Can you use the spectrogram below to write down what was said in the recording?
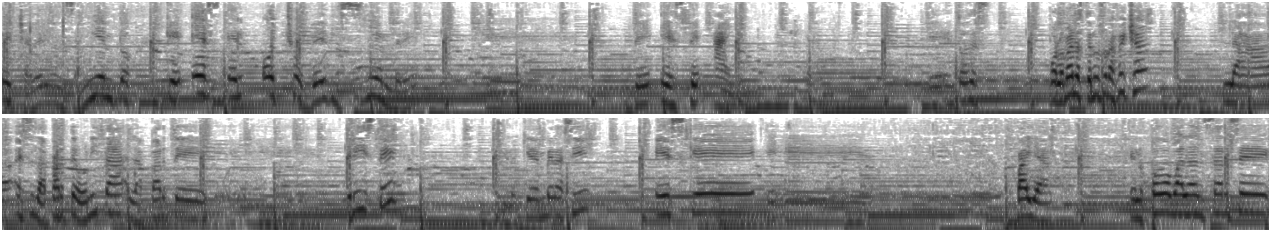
fecha de lanzamiento que es el 8 de diciembre eh, de este año. Eh, entonces, por lo menos tenemos una fecha. La, esa es la parte bonita, la parte eh, triste, si lo quieren ver así, es que vaya, el juego va a lanzarse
